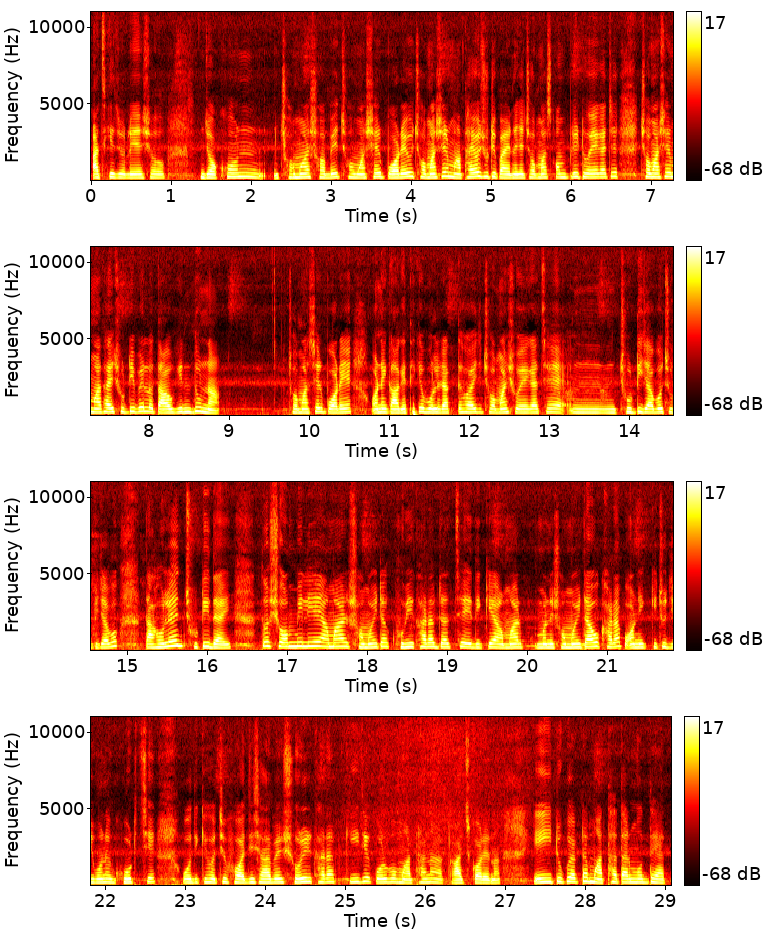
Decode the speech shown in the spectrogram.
আজকে চলে এসো। যখন ছমাস মাস হবে, ছমাসের মাসের পরেও, ছমাসের মাসের মাথায়ও ছুটি পায় না যে, ছমাস মাস কমপ্লিট হয়ে গেছে, ছমাসের মাসের মাথায় ছুটি পেল, তাও কিন্তু না। ছ মাসের পরে অনেক আগে থেকে বলে রাখতে হয় যে ছ মাস হয়ে গেছে ছুটি যাব ছুটি যাব, তাহলে ছুটি দেয়। তো সব মিলিয়ে আমার সময়টা খুবই খারাপ যাচ্ছে। এদিকে আমার মানে সময়টাও খারাপ, অনেক কিছু জীবনে ঘটছে। ওদিকে হচ্ছে ফজি সাহেবের শরীর খারাপ, কী যে করব, মাথা না কাজ করে না। এইটুকু একটা মাথা, তার মধ্যে এত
